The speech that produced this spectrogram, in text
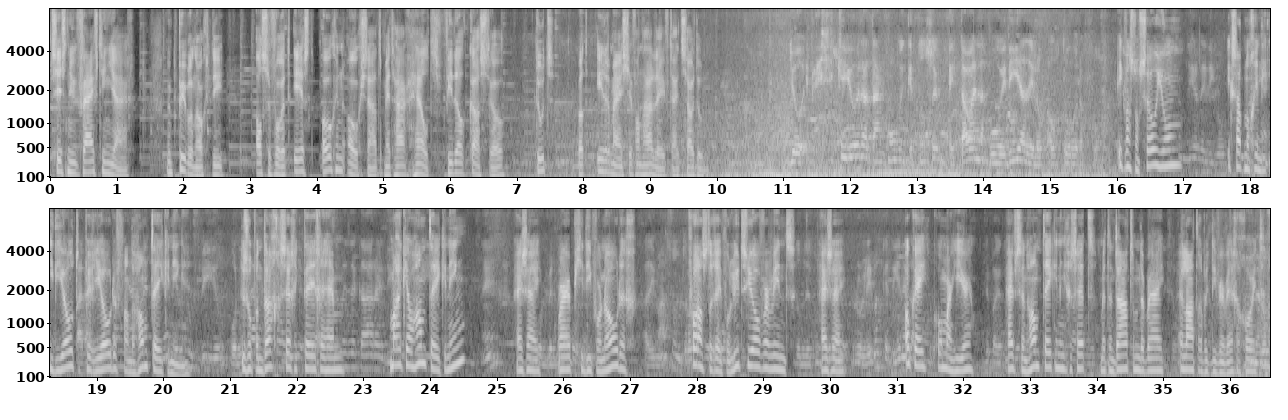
Ze is nu 15 jaar, een puber nog die, als ze voor het eerst oog in oog staat met haar held Fidel Castro, doet wat ieder meisje van haar leeftijd zou doen. Ik was nog zo jong. Ik zat nog in die idiote periode van de handtekeningen. Dus op een dag zeg ik tegen hem: Mag ik jouw handtekening? Hij zei: Waar heb je die voor nodig? Voor als de revolutie overwint. Hij zei: Oké, kom maar hier. Hij heeft zijn handtekening gezet met een datum erbij en later heb ik die weer weggegooid.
